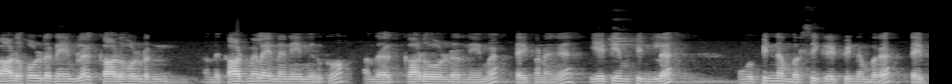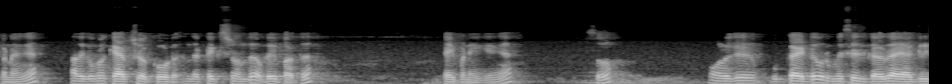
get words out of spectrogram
கார்டு ஹோல்டர் நேமில் கார்டு ஹோல்டர் அந்த கார்டு மேலே என்ன நேம் இருக்கும் அந்த கார்டு ஹோல்டர் நேமை டைப் பண்ணுங்கள் ஏடிஎம் பின்னில் உங்கள் பின் நம்பர் சீக்ரெட் பின் நம்பரை டைப் பண்ணுங்கள் அதுக்கப்புறம் கேப்சர் கோடு இந்த டெக்ஸ்ட் வந்து அப்படியே பார்த்து டைப் பண்ணிக்கோங்க. ஸோ உங்களுக்கு புக் ஆகிட்டு ஒரு மெசேஜ்க்காக I agree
